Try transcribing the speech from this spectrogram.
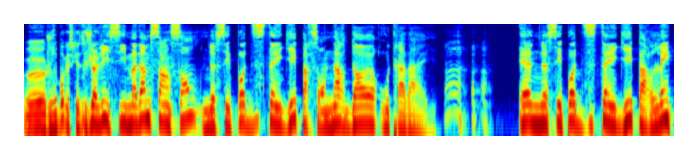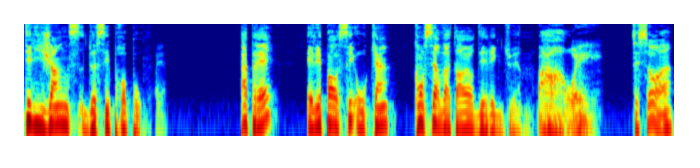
Euh, je sais pas qu'est-ce qu'il dit. Je lis ici. Madame Sanson ne s'est pas distinguée par son ardeur au travail. Elle ne s'est pas distinguée par l'intelligence de ses propos. Après, elle est passée au camp conservateur d'Éric Duhem. Ah oui. C'est ça, hein?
